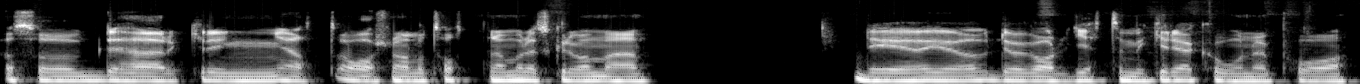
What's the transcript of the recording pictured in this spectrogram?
alltså det här kring att Arsenal och Tottenham och det skulle vara med. Det, det har varit jättemycket reaktioner på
